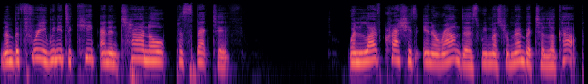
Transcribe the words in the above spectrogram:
Number three, we need to keep an internal perspective. When life crashes in around us, we must remember to look up.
